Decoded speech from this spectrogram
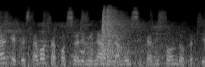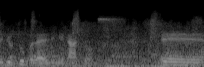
anche questa volta posso eliminare la musica di fondo perché youtube l'ha eliminato. E,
